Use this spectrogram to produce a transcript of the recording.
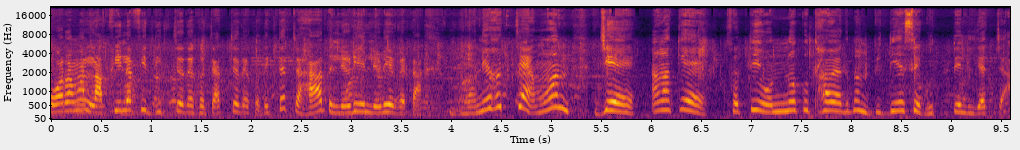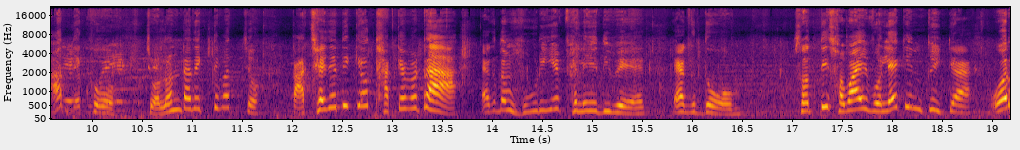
বর আমার লাফি লাফি দিচ্ছে, দেখো যাচ্ছে দেখো, দেখতে হচ্ছে হাত লেড়িয়ে লেড়িয়ে বেটা। মনে হচ্ছে এমন যে আমাকে সত্যি অন্য কোথাও একদম বিদেশে ঘুরতে নিয়ে যাচ্ছে। আর দেখো, চলনটা দেখতে পাচ্ছ? কাছে যদি কেউ থাকে বেটা, একদম হুড়িয়ে ফেলে দিবে, একদম। সত্যি সবাই বলে কিন্তু এটা, ওর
